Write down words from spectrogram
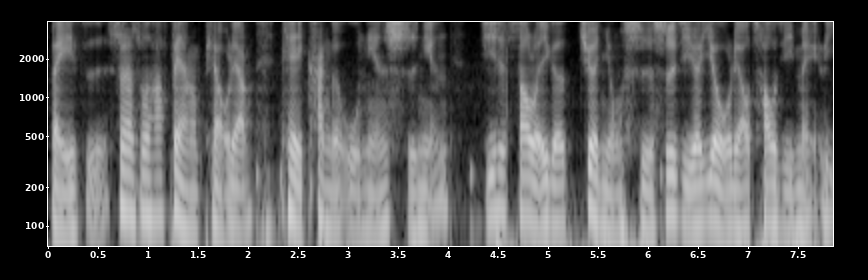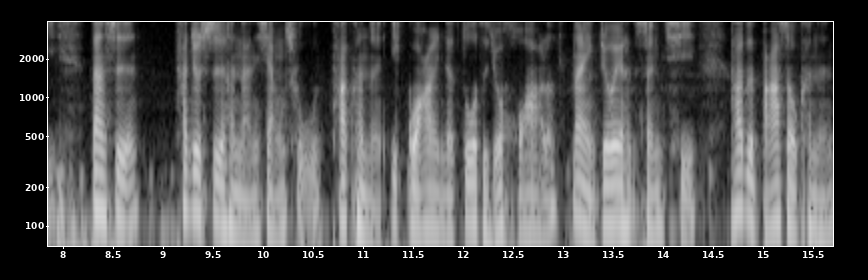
杯子，虽然说它非常漂亮，可以看个五年十年，即使烧了一个隽永史诗级的釉料，超级美丽，但是它就是很难相处。它可能一刮你的桌子就花了，那你就会很生气。它的把手可能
